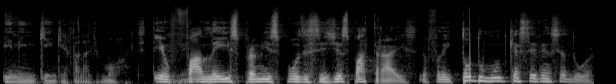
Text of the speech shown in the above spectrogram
E ninguém quer falar de morte. Eu falei isso para minha esposa esses dias para trás. Eu falei, todo mundo quer ser vencedor,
